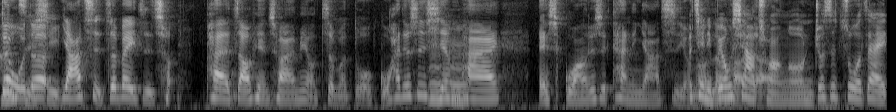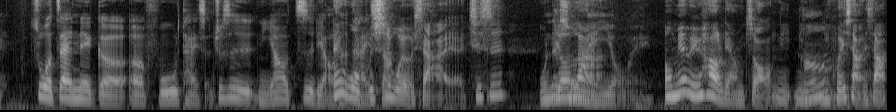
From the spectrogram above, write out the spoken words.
对我的牙齿这辈子从拍的照片从来没有这么多过。他就是先拍 X 光，就是看你牙齿有，而且你不用下床哦，你就是坐在坐在那个呃服务台上，就是你要治疗。哎，我不是，我有下来哎，其实。我那时候没有哎，哦，没有没有，它有两种。你你你回想一下，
